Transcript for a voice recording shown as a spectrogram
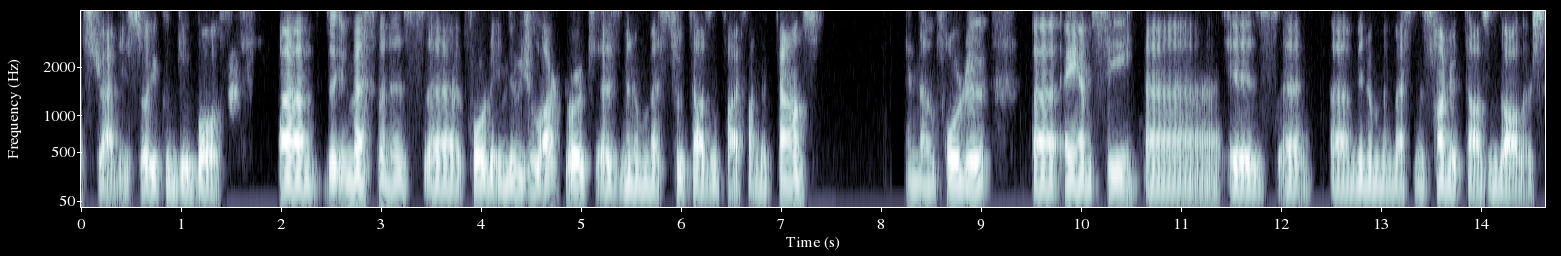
strategy. So you can do both. Um, the investment is uh, for the individual artworks as minimum as 2,500 pounds. And then for the uh, AMC uh, is uh, minimum investment is $100,000.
